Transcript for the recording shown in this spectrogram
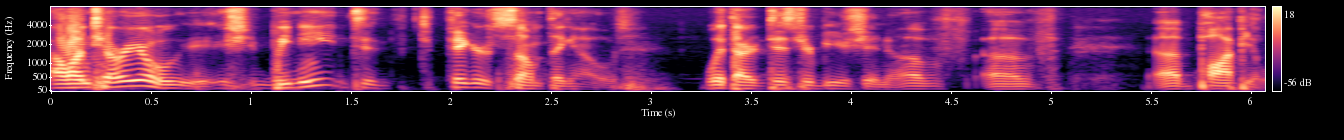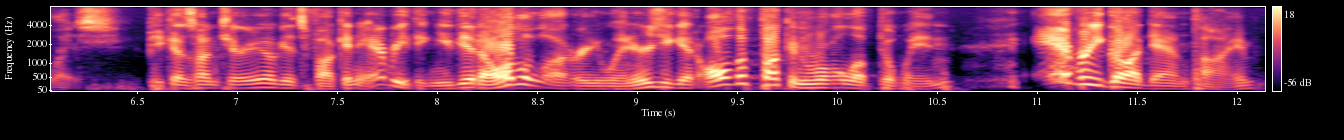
Ontario, we need to figure something out with our distribution of of uh, populace because Ontario gets fucking everything. You get all the lottery winners, you get all the fucking roll up to win every goddamn time.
